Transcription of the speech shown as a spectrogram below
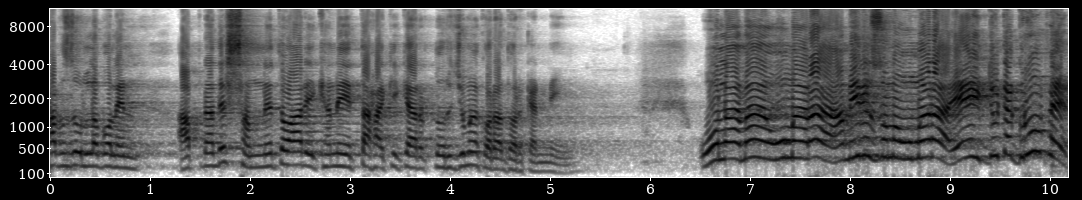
হাফজুল্লাহ বলেন, আপনাদের সামনে তো আর এখানে তাহাকিকার তর্জমা করা দরকার নেই। ওলামা উমারা, আমির উমারা, এই দুটা গ্রুপের,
